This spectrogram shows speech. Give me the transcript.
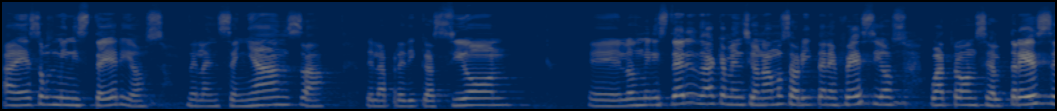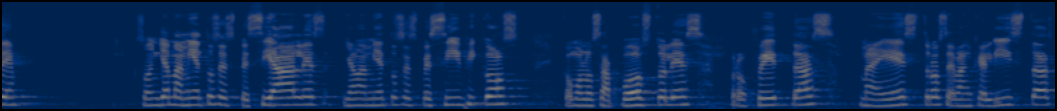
a esos ministerios de la enseñanza, de la predicación. Eh, los ministerios que mencionamos ahorita en Efesios 4, 11 al 13 son llamamientos especiales, llamamientos específicos, como los apóstoles, profetas, maestros, evangelistas,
